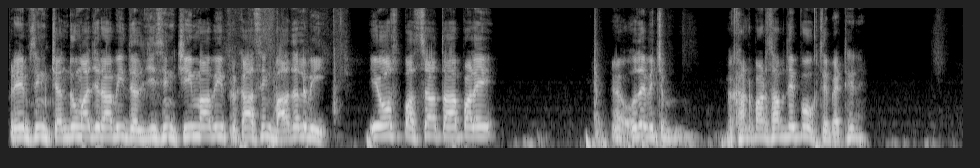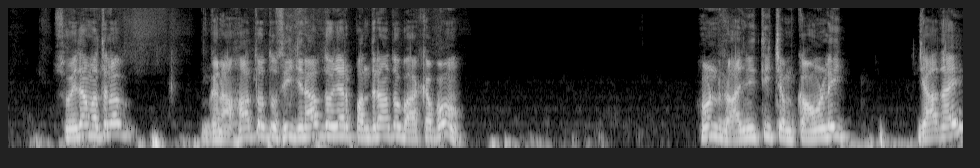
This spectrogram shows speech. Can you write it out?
ਪ੍ਰੇਮ ਸਿੰਘ ਚੰਦੂ ਮਾਜਰਾ ਵੀ, ਦਲਜੀਤ ਸਿੰਘ ਚੀਮਾ ਵੀ, ਪ੍ਰਕਾਸ਼ ਸਿੰਘ ਬਾਦਲ ਵੀ, ਇਹ ਉਸ ਪਛਤਾਪ ਵਾਲੇ ਉਹਦੇ ਵਿੱਚ ਅਖੰਡ ਪਾਠ ਸਾਹਿਬ ਦੇ ਭੋਗ ਤੇ ਬੈਠੇ ਨੇ। ਸੋ ਇਹਦਾ ਮਤਲਬ ਗਨਾਹਾਂ ਤੋਂ ਤੁਸੀਂ ਜਨਾਬ 2015 ਤੋਂ ਵਾਕਿਫ ਹੋ। ਹੁਣ ਰਾਜਨੀਤੀ ਚਮਕਾਉਣ ਲਈ ਯਾਦ ਆਏ?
